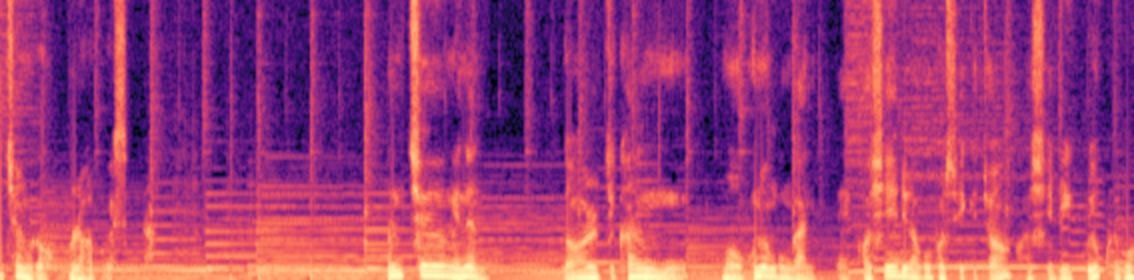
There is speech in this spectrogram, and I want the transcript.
3층으로 올라가 보겠습니다. 3층에는 널찍한 뭐 공용 공간, 네, 거실이라고 볼 수 있겠죠. 거실이 있고요. 그리고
